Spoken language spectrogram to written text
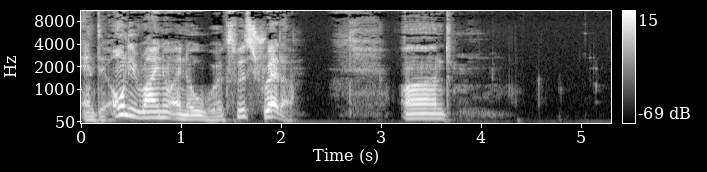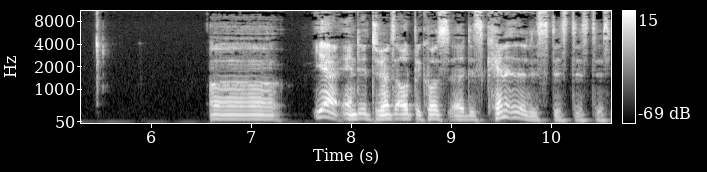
And the only rhino I know works with Shredder. And uh, yeah, and it turns out because uh, this, can- uh, this this this this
